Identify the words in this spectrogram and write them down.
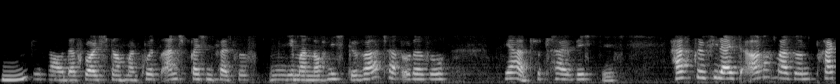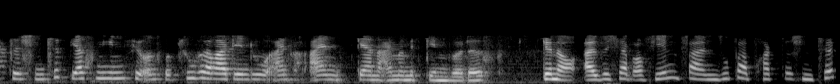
Mhm. Genau, das wollte ich noch mal kurz ansprechen, falls das jemand noch nicht gehört hat oder so. Ja, total wichtig. Hast du vielleicht auch noch mal so einen praktischen Tipp, Jasmin, für unsere Zuhörer, den du einfach allen gerne einmal mitgeben würdest? Genau, also ich habe auf jeden Fall einen super praktischen Tipp.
